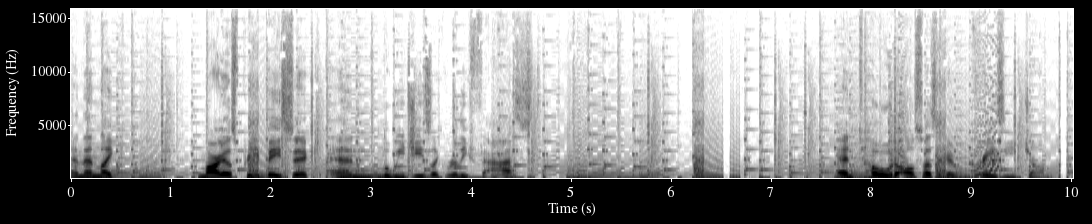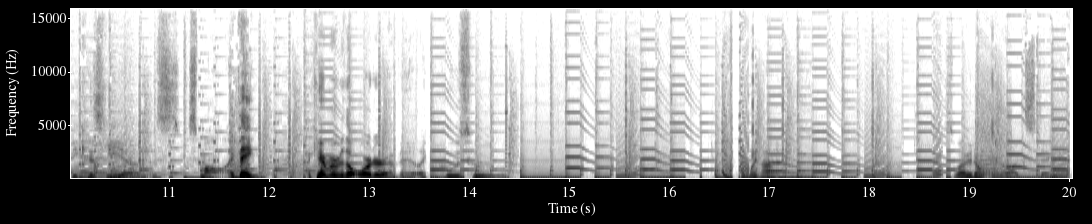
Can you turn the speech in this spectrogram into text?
And then, like, Mario's pretty basic, and Luigi's, like, really fast. And Toad also has, like, a crazy jump, because he um, is small. I think. I can't remember the order of it, like, who's who. Oh my god. That's why we don't analog stick.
